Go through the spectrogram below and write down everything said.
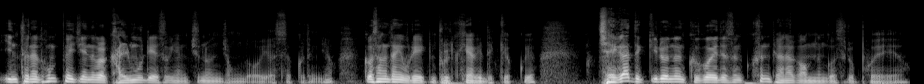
인터넷 홈페이지에 있는 걸 갈무리해서 그냥 주는 정도였었거든요. 그거 상당히 우리에게 불쾌하게 느꼈고요. 제가 듣기로는 그거에 대해서는 큰 변화가 없는 것으로 보여요.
